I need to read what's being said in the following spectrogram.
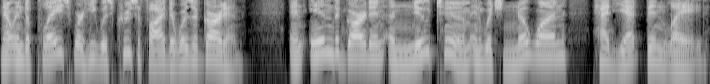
now in the place where he was crucified there was a garden, and in the garden a new tomb in which no one had yet been laid.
